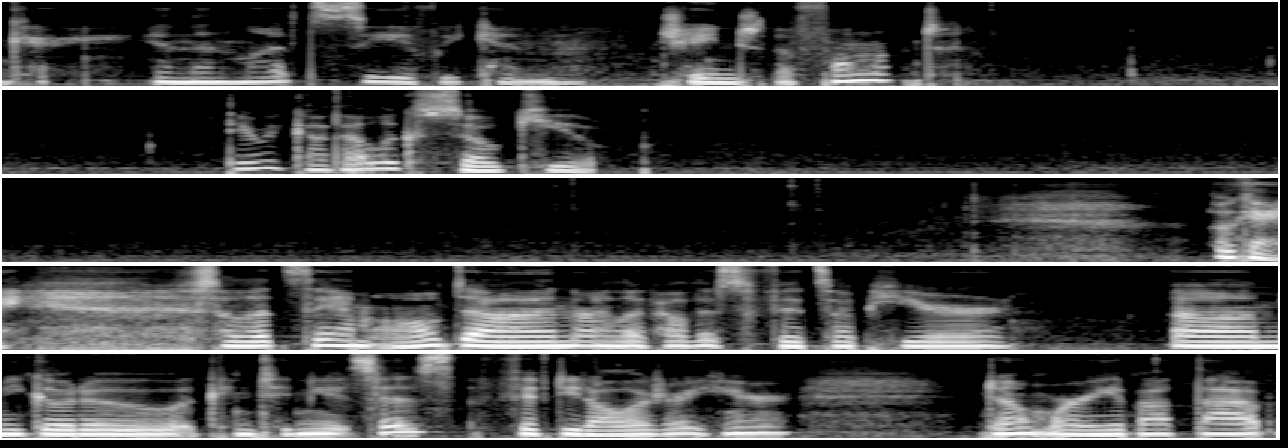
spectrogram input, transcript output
Okay, and then let's see if we can change the font. There we go. That looks so cute. Okay, so let's say I'm all done. I love how this fits up here. Um, you go to continue. It says $50 right here. Don't worry about that.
